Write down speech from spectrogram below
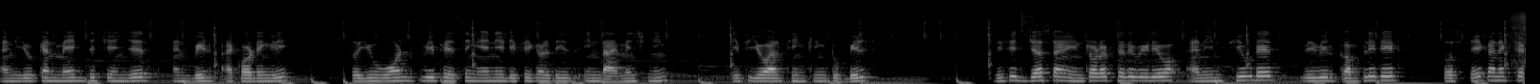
and you can make the changes and build accordingly. So you won't be facing any difficulties in dimensioning if you are thinking to build. This is just an introductory video and in few days we will complete it. So stay connected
